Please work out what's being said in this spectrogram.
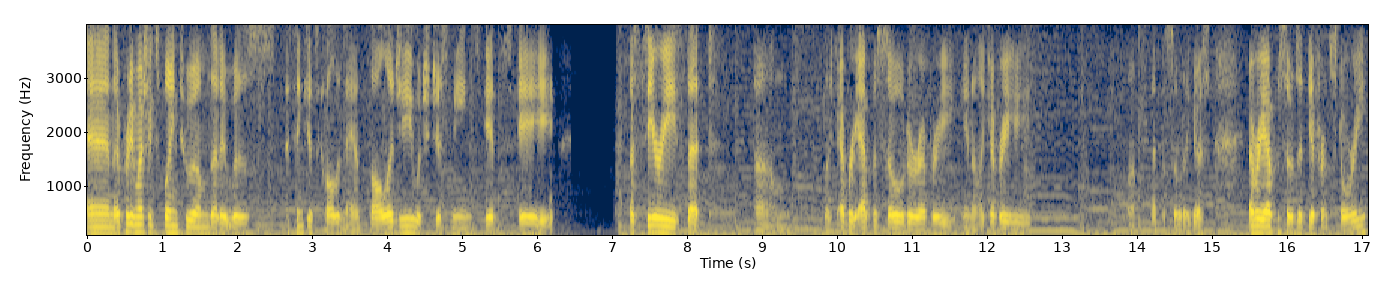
And I pretty much explained to him that it was, I think it's called an anthology, which just means it's a a series that, um, like every episode or every, you know, like every well, episode, I guess. Every episode's a different story,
